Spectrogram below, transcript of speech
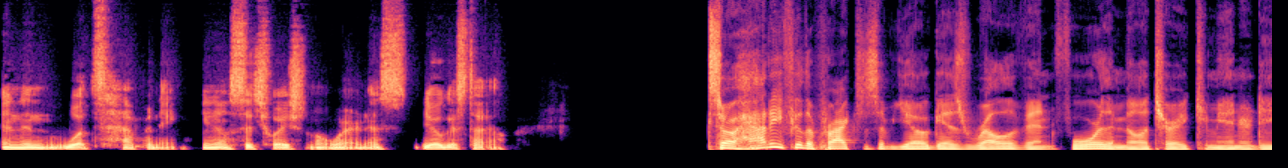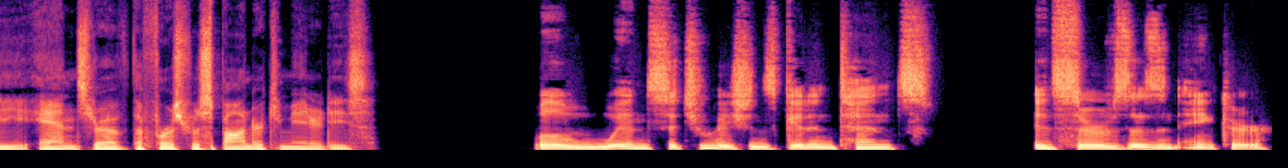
and in what's happening, you know, situational awareness, yoga style. So, how do you feel the practice of yoga is relevant for the military community and sort of the first responder communities? Well, when situations get intense, it serves as an anchor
